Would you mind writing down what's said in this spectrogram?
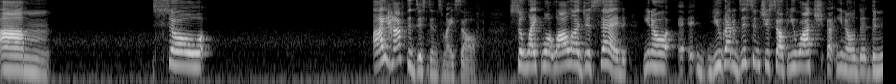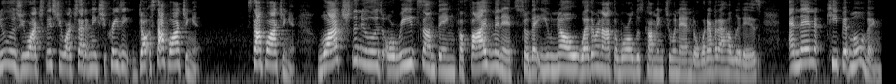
Um so I have to distance myself. So like what Lala just said, you know, eh, eh, you got to distance yourself. You watch, uh, you know, the the news, you watch this, you watch that, it makes you crazy. Don't stop watching it. Stop watching it. Watch the news or read something for five minutes so that you know whether or not the world is coming to an end or whatever the hell it is, and then keep it moving.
